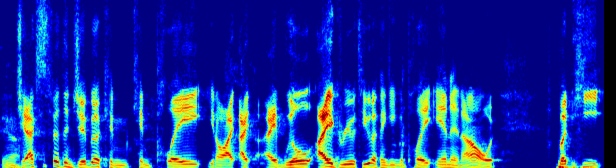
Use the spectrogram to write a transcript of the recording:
Yeah. Jaxon Smith-Njigba can can play. You know, I, I I will. I agree with you. I think he can play in and out, but he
